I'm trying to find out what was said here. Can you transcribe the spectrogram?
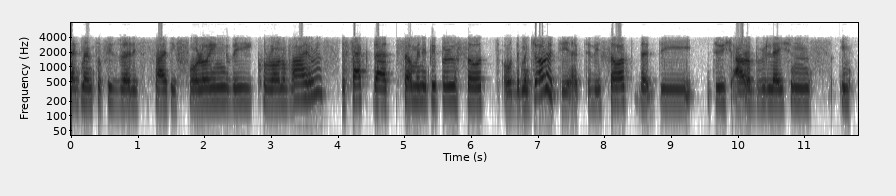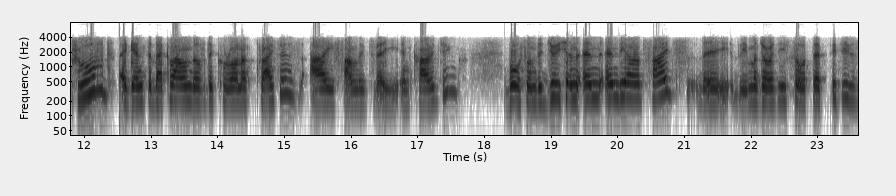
segments of Israeli society following the coronavirus. The fact that so many people thought, or the majority actually thought, that the Jewish Arab relations improved against the background of the corona crisis, I found it very encouraging. Both on the Jewish and, and, and the Arab sides, the, the majority thought that it is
